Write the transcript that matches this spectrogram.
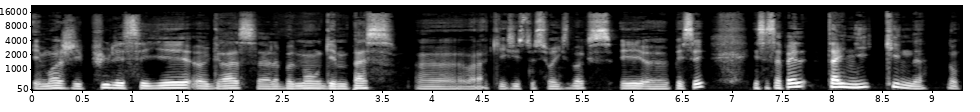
et moi j'ai pu l'essayer euh, grâce à l'abonnement Game Pass, euh, voilà, qui existe sur Xbox et euh, PC, et ça s'appelle Tiny Kin, donc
